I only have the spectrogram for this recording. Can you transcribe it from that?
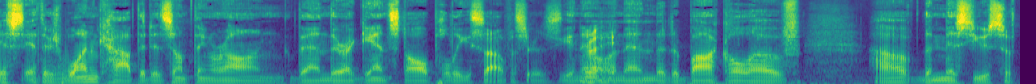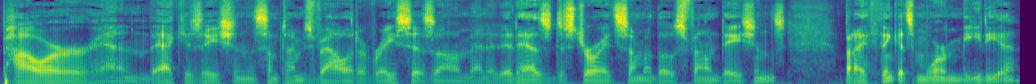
if, if there's one cop that did something wrong then they're against all police officers you know Right. and then the debacle of of the misuse of power and the accusations, sometimes valid, of racism, and it, it has destroyed some of those foundations. But I think it's more media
